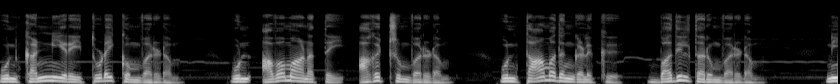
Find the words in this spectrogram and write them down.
உன் கண்ணீரை துடைக்கும் வருடம் உன் அவமானத்தை அகற்றும் வருடம் உன் தாமதங்களுக்கு பதில் தரும் வருடம். நீ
